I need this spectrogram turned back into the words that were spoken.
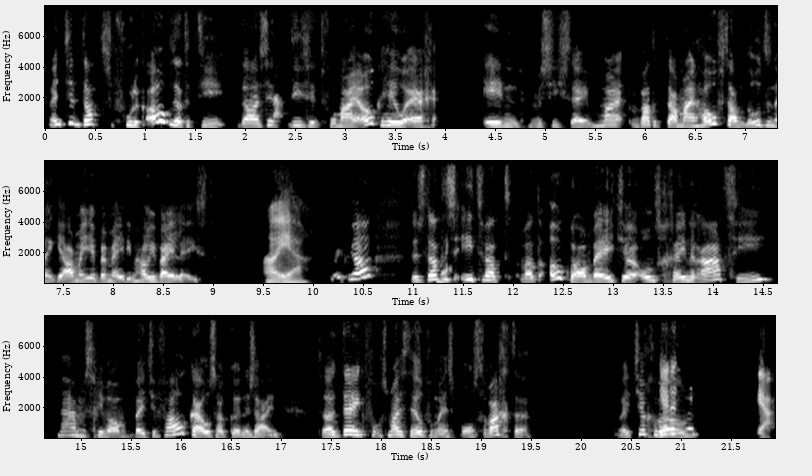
Weet je, dat voel ik ook, dat ik die, daar zit, die zit voor mij ook heel erg in mijn systeem. Maar wat ik dan mijn hoofd aan doe, dan denk ik, ja, maar je bent medium, hou je bij je leest. Oh ja. Je? Dus dat is iets wat, wat ook wel een beetje onze generatie, nou, misschien wel een beetje valkuil zou kunnen zijn. Terwijl ik denk, volgens mij is er heel veel mensen op ons te wachten. Weet je, gewoon. Ja.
